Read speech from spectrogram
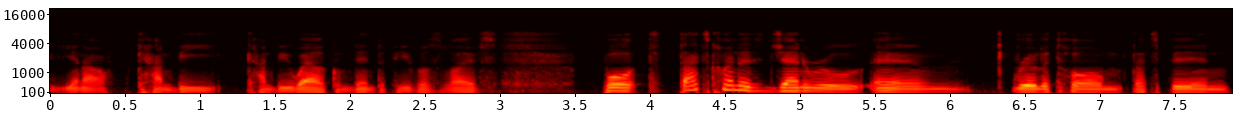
you know, can be can be welcomed into people's lives. But that's kind of the general um, rule of thumb that's been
